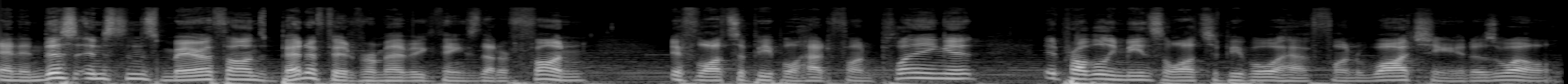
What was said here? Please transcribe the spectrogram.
And in this instance, marathons benefit from having things that are fun. If lots of people had fun playing it, it probably means lots of people will have fun watching it as well.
